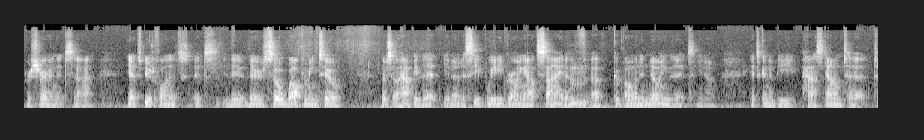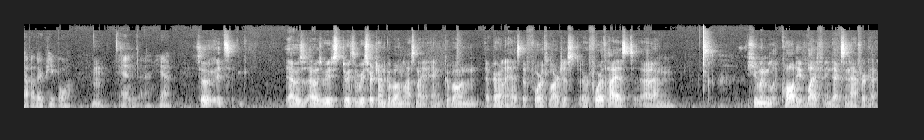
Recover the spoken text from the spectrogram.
for sure, and it's uh, yeah, it's beautiful, and it's it's they they're so welcoming too. They're so happy that you know to see Bwiti growing outside of, mm. of Gabon and knowing that it's you know it's going to be passed down to to other people, mm. and uh, yeah. So it's I was I was re- doing some research on Gabon last night, and Gabon apparently has the fourth largest or fourth highest um, human quality of life index in Africa,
